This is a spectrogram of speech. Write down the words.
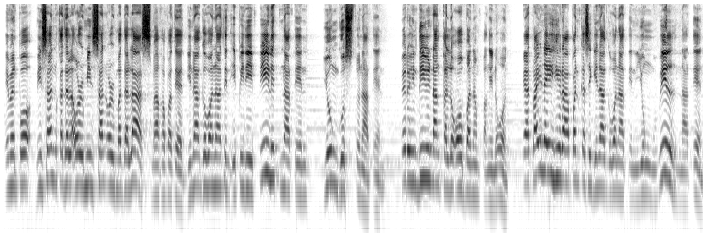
Amen po. Minsan kadala or minsan or madalas, mga kapatid, ginagawa natin, ipinipilit natin yung gusto natin. Pero hindi yun ang kalooban ng Panginoon. Kaya tayo nahihirapan kasi ginagawa natin yung will natin.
